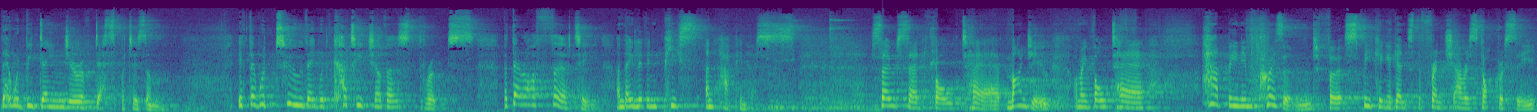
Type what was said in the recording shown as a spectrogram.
there would be danger of despotism. If there were two, they would cut each other's throats. But there are 30, and they live in peace and happiness. So said Voltaire. Mind you, I mean, Voltaire had been imprisoned for speaking against the French aristocracy,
